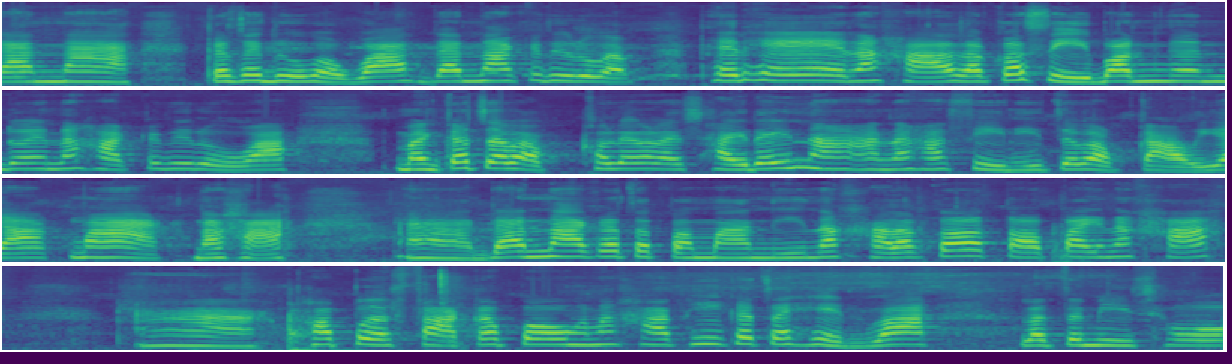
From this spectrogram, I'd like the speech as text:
ด้านหน้าก็จะดูแบบว่าด้านหน้าก็จะดูแบบเท่ๆนะคะ แล้วก็สีบอลเงินด้วยนะคะ ก็จะดูว่ามันก็จะแบบเขาเรียกว่าอะไรใช้ได้นานนะคะ สีนี้จะแบบเก่ายากมากนะคะอ่าด้านหน้าก็จะประมาณนี้นะคะ แล้วก็ต่อไปนะคะอ่าพอเปิดฝากระโปรงนะคะ พี่ก็จะเห็นว่าเราจะมีโชค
